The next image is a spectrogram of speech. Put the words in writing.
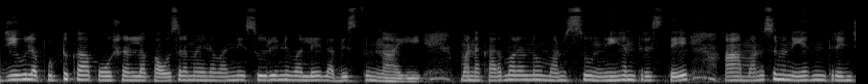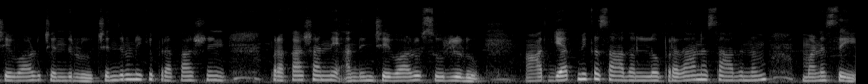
జీవుల పుట్టుక పోషణలకు అవసరమైనవన్నీ సూర్యుని వల్లే లభిస్తున్నాయి. మన కర్మలను మనసు నియంత్రిస్తే ఆ మనసును నియంత్రించేవాడు చంద్రుడు. చంద్రునికి ప్రకాశ ప్రకాశాన్ని అందించేవాడు సూర్యుడు. ఆధ్యాత్మిక సాధనలో ప్రధాన సాధనం మనసే.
